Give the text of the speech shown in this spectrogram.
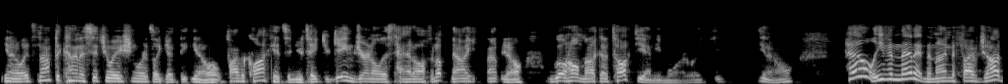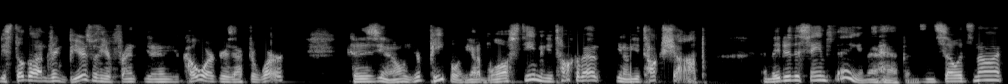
you know, it's not the kind of situation where it's like at the, you know, five o'clock hits and you take your game journalist hat off and up now, I, oh, you know, I'm going home. I'm not going to talk to you anymore. Like, you know, hell, even then at a nine to five job, you still go out and drink beers with your friend, you know, your coworkers after work, because you know you're people. You got to blow off steam, and you talk about, you know, you talk shop, and they do the same thing, and that happens. And so it's not.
